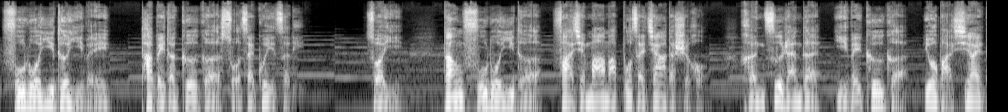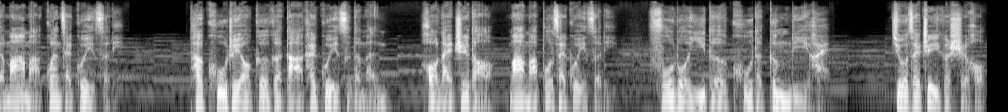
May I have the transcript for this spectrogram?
弗洛伊德以为他被他哥哥锁在柜子里，所以当弗洛伊德发现妈妈不在家的时候。很自然的以为哥哥又把心爱的妈妈关在柜子里，他哭着要哥哥打开柜子的门。后来知道妈妈不在柜子里，弗洛伊德哭得更厉害。就在这个时候，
